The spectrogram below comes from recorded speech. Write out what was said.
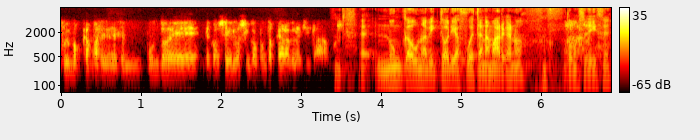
fuimos capaces en ese punto de, de conseguir los cinco puntos que ahora que necesitábamos. Eh, nunca una victoria fue tan amarga, ¿no? Como se dice.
